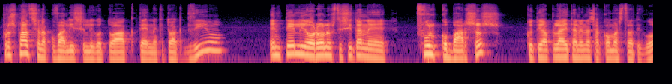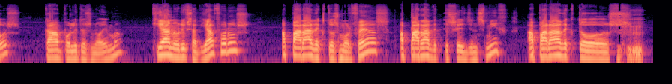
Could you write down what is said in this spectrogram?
προσπάθησε να κουβαλήσει λίγο το Act 1 και το Act 2. Εν τέλει ο ρόλος της ήταν full κομπάρσος και ότι απλά ήταν ένας ακόμα στρατηγός. Κάνα απολύτως νόημα. Κιάνου Ρίβς αδιάφορος, απαράδεκτος Μορφέας, απαράδεκτος Agent Smith, απαράδεκτος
